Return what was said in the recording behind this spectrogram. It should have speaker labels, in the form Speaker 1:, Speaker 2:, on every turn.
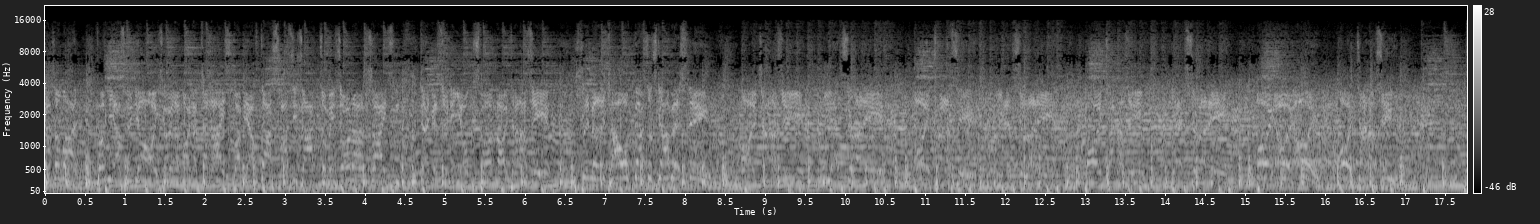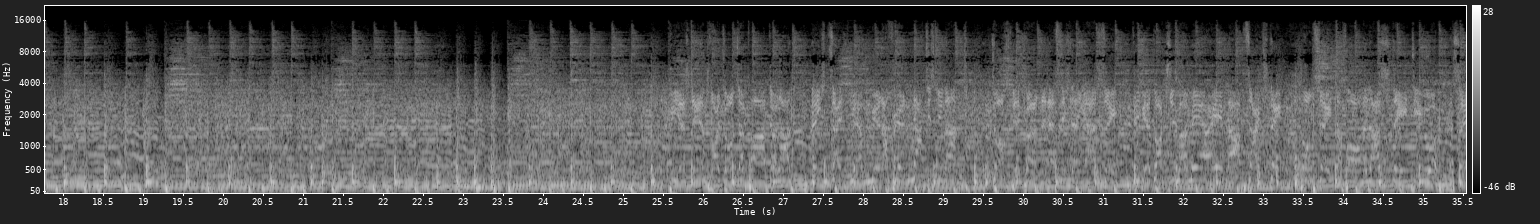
Speaker 1: seid für uns auch nicht ganz normal. Von mir aus könnt ihr euch eure You.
